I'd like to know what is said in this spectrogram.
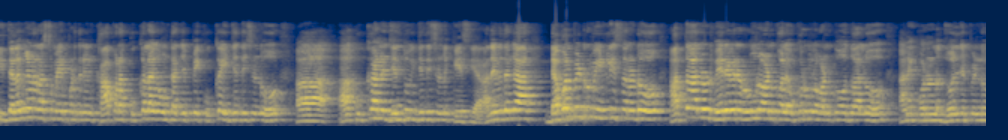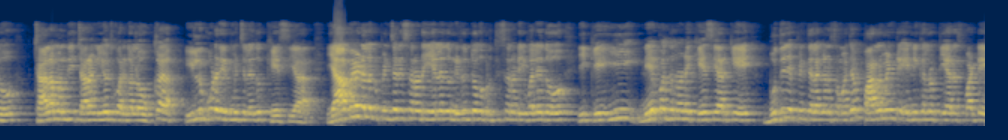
ఈ తెలంగాణ రాష్ట్రం ఏర్పడితే నేను కాపలా కుక్కలాగా ఉంటా అని చెప్పి కుక్క ఇజ్జత్ తీసిండు. ఆ కుక్క అనే జంతువు ఇజ్జత్ తీసిండు కేసీఆర్. అదేవిధంగా డబుల్ బెడ్రూమ్ ఇండ్లు ఇస్తున్నాడు. అత్త అల్లుడు వేరే వేరే రూమ్లో వండుకోవాలి ఒక్క రూమ్లో వండుకోవద్దు వాళ్ళు అనే కోణంలో జోలు చెప్పిండు. చాలా మంది చాలా నియోజకవర్గాల్లో ఒక్క ఇల్లు కూడా నిర్మించలేదు కేసీఆర్. యాభై ఏళ్ళకు పింఛనిస్తున్నాడు ఇవ్వలేదు నిరుద్యోగ వృత్తి ఇస్తున్నాడు ఇవ్వలేదు. ఈ కే ఈ నేపథ్యంలోనే కేసీఆర్కి బుద్ధి చెప్పిన తెలంగాణ సమాజం పార్లమెంట్ ఎన్నికల్లో టీఆర్ఎస్ పార్టీ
